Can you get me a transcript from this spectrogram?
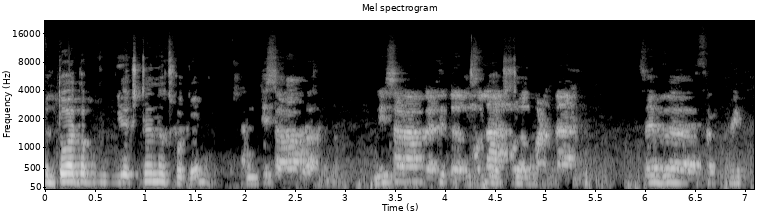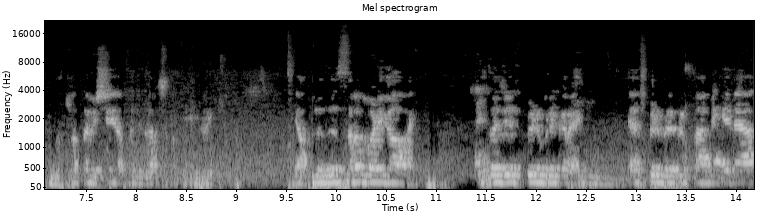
पण तो आता एक्सटेंडच होतोय ना. निसळा गतीत मुलं मुलं पडतात. साहेब एक महत्त्वाचा विषय आपण की आपलं जे सरदवाडी गाव आहे तिथं जे स्पीड ब्रेकर आहे त्या स्पीड ब्रेकरचा आम्ही गेल्या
